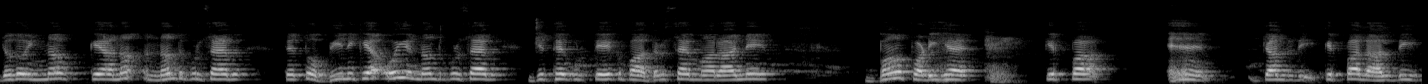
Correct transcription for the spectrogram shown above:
ਜਦੋਂ ਇੰਨਾ ਕਿਹਾ ਨਾ ਅਨੰਦਪੁਰ ਸਾਹਿਬ ਤੇ ਧੋਬੀ ਨੇ ਕਿਹਾ, ਉਹੀ ਅਨੰਦਪੁਰ ਸਾਹਿਬ ਜਿੱਥੇ ਗੁਰੂ ਤੇਗ ਬਹਾਦਰ ਸਾਹਿਬ ਮਹਾਰਾਜ ਨੇ ਬਾਹ ਫੜੀ ਹੈ। ਕਿਰਪਾ ਚੰਦ ਦੀ, ਕਿਰਪਾ ਲਾਲ ਦੀ,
